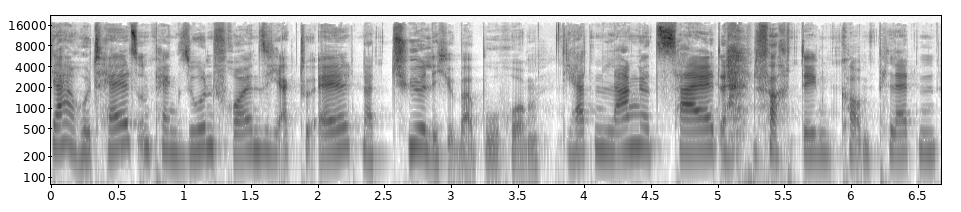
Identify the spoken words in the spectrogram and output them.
ja, Hotels und Pensionen freuen sich aktuell natürlich über Buchungen. Die hatten lange Zeit einfach den kompletten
